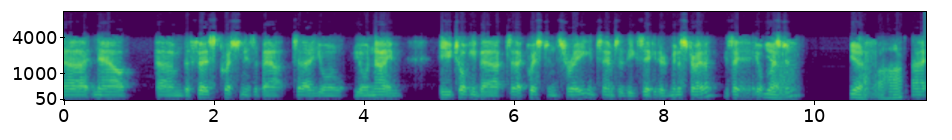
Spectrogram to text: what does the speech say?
Uh, now um, the first question is about uh, your your name. Are you talking about uh, question three in terms of the executive administrator? Is that your question? Yes. Uh-huh. Uh,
